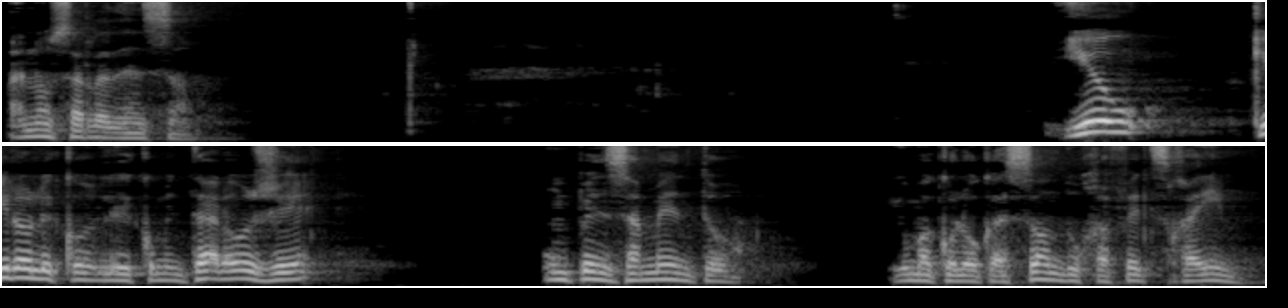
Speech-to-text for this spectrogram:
a nossa redenção. E eu quero lhe comentar hoje um pensamento e uma colocação do Hafetz Haim.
